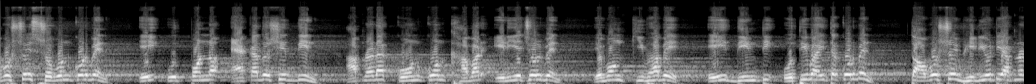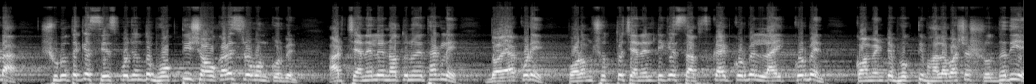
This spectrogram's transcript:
অবশ্যই শ্রবণ করবেন। এই উৎপন্ন একাদশীর দিন আপনারা কোন কোন খাবার এড়িয়ে চলবেন এবং কীভাবে এই দিনটি অতিবাহিত করবেন, তো অবশ্যই ভিডিওটি আপনারা শুরু থেকে শেষ পর্যন্ত ভক্তি সহকারে শ্রবণ করবেন। আর চ্যানেলে নতুন হয়ে থাকলে দয়া করে পরম সত্য চ্যানেলটিকে সাবস্ক্রাইব করবেন, লাইক করবেন, কমেন্টে ভক্তি, ভালোবাসা, শ্রদ্ধা দিয়ে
